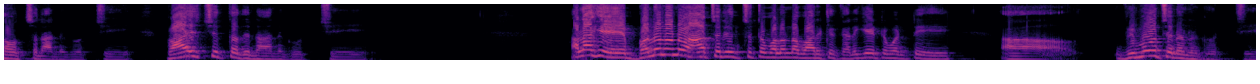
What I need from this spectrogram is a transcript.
సంవత్సరాన్ని గూర్చి ప్రాయశ్చిత్త దినాన్ని గూర్చి. అలాగే బలులను ఆచరించటం వలన వారికి కలిగేటువంటి విమోచనను గూర్చి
